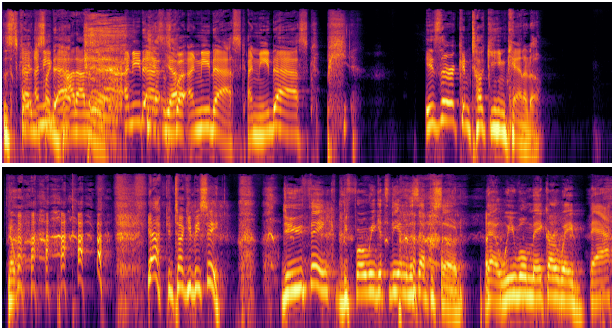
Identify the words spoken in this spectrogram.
This guy I just need like to got a- out of there. I need to ask this Yeah. que- I need to ask. I need to ask. Is there a Kentucky in Canada? Yeah, Kentucky, BC. Do you think before we get to the end of this episode that we will make our way back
